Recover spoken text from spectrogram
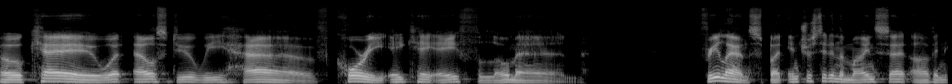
Okay, what else do we have? Corey, aka Flowman. Freelance, but interested in the mindset of an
